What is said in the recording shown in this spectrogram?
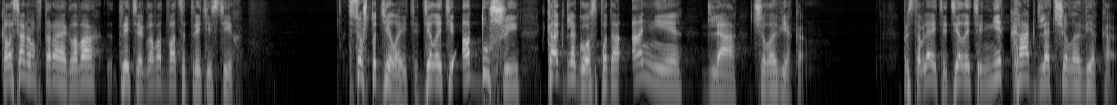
Колоссянам 2 глава, 3 глава, 23 стих. Все, что делаете, делайте от души, как для Господа, а не для человека. Представляете, делайте не как для человека,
